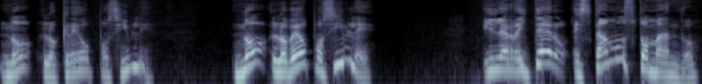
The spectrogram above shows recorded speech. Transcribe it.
no lo creo posible. No lo veo posible. Y le reitero, estamos tomando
